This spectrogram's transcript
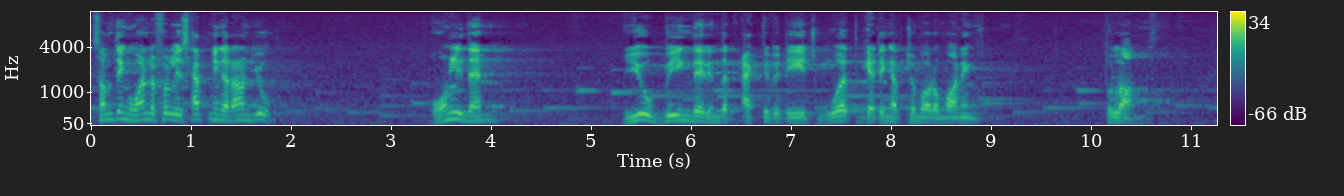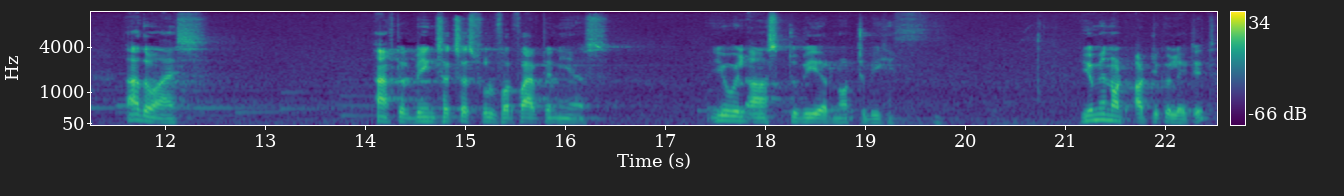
something wonderful is happening around you. Only then, you being there in that activity, it's worth getting up tomorrow morning, pull on. Otherwise, after being successful for five, ten years, you will ask to be or not to be. You may not articulate it,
